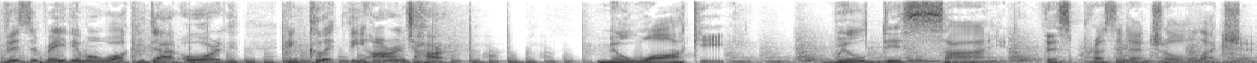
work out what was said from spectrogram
Visit radiomilwaukee.org and click the orange heart. Milwaukee will decide this presidential election.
